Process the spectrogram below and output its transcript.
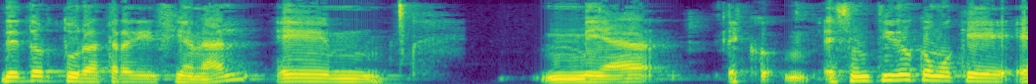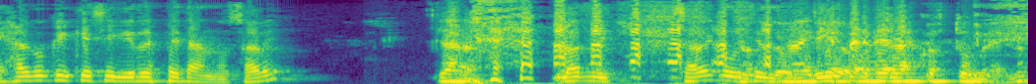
de tortura tradicional, eh, me ha, he sentido como que es algo que hay que seguir respetando, ¿sabes? Claro, Lo has dicho, ¿sabes? Como no, diciendo, no hay que perder las costumbres, ¿no?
